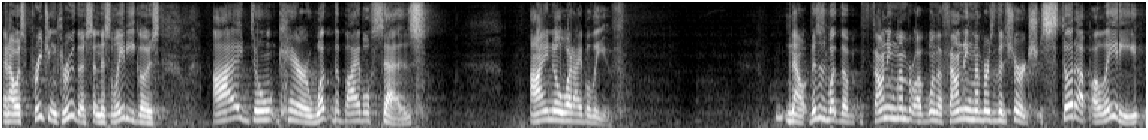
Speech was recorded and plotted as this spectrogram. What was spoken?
And I was preaching through this, and this lady goes, I don't care what the Bible says, I know what I believe. Now, this is what the founding member of one of the founding members of the church stood up, a lady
